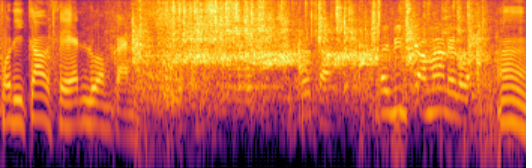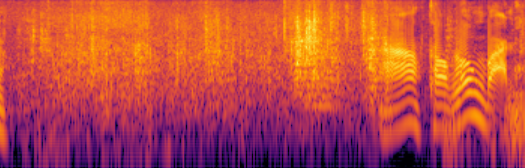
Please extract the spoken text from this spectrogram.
พอดีเก้าแสนรวมกัน ไม่มีจ้ามาเลยหรออืมเอาถอกลงบาทนี่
